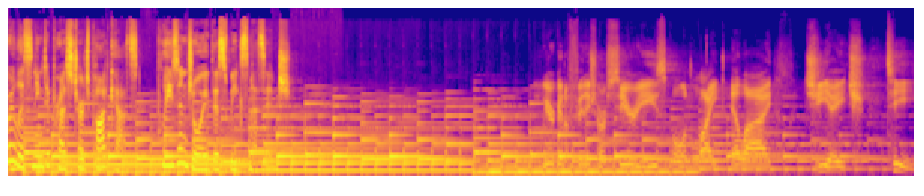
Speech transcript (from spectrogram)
are listening to Press Church Podcast. Please enjoy this week's message. We are going to finish our series on light, L I G H T.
